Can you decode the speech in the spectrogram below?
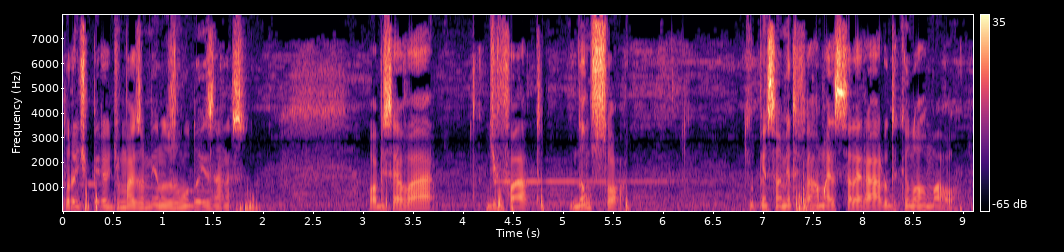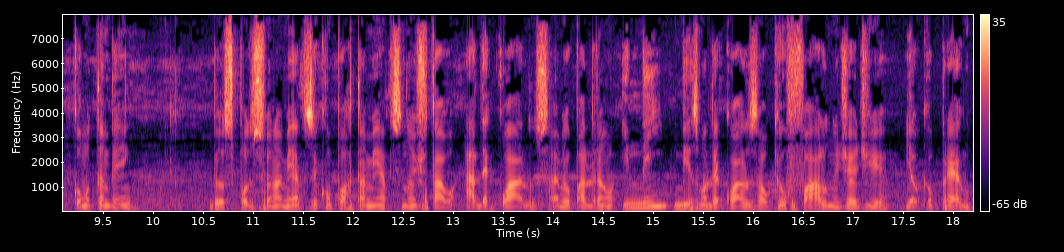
durante o período de mais ou menos um ou dois anos. Observar de fato não só que o pensamento estava mais acelerado do que o normal, como também meus posicionamentos e comportamentos não estavam adequados ao meu padrão e nem mesmo adequados ao que eu falo no dia a dia e ao que eu prego,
